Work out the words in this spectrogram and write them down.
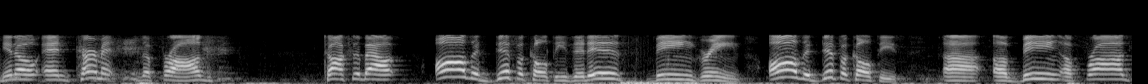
You know, and Kermit the Frog talks about all the difficulties it is being green, all the difficulties uh, of being a frog,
